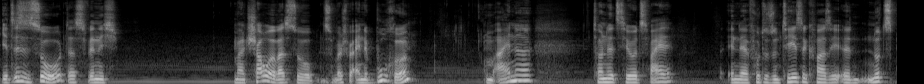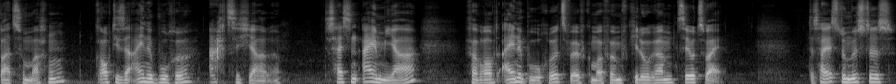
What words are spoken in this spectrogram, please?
Jetzt ist es so, dass wenn ich mal schaue, was so zum Beispiel eine Buche um eine Tonne CO2 in der Photosynthese quasi äh, nutzbar zu machen, braucht diese eine Buche 80 Jahre. Das heißt, in einem Jahr verbraucht eine Buche 12,5 Kilogramm CO2. Das heißt, du müsstest,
